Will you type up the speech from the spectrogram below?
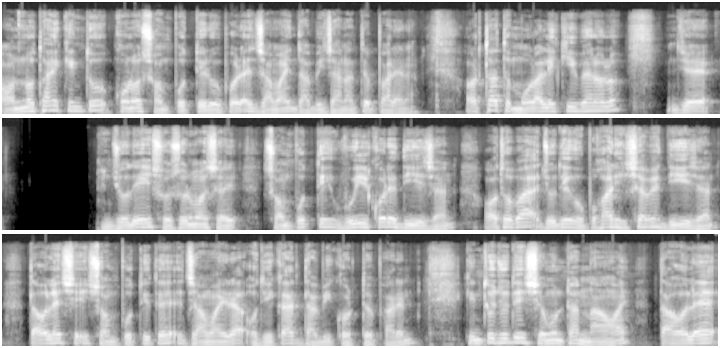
অন্যথায় কিন্তু কোনো সম্পত্তির উপরে জামাই দাবি জানাতে পারে। না। অর্থাৎ মোরালি কী বেরোলো? যে যদি শ্বশুরমশাই সম্পত্তি উইল করে দিয়ে যান অথবা যদি উপহার হিসাবে দিয়ে যান, তাহলে সেই সম্পত্তিতে জামাইরা অধিকার দাবি করতে পারেন। কিন্তু যদি সেমনটা না হয়, তাহলে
